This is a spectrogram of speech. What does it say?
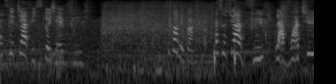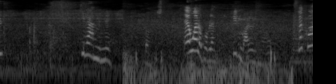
est-ce que tu as vu ce que j'ai vu? Tu parles de quoi? Est-ce que tu as vu la voiture qu'il a amenée? Bon, Et où est le problème? File-moi le numéro. Fais quoi?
